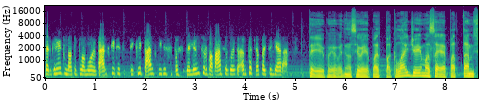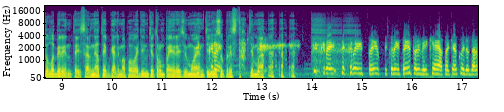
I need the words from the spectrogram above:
bet greitų metų planuoju perskaityti, tai kai perskaitysiu, pasidalinsiu ir papasakosiu, ar tokia pati gera. Taip, vadinasi, paklaidžiojimas patamsių labirintais, ar ne taip galima pavadinti, trumpai rezumuojant jūsų pristatymą. tikrai, tikrai taip, tikrai taip ir veikėja tokia, kuri dar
